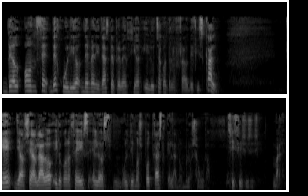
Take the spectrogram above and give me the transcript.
del 11 de julio de medidas de prevención y lucha contra el fraude fiscal, que ya os he hablado y lo conocéis en los últimos podcasts, que la nombro seguro. Sí, sí, sí, sí, sí. Vale.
